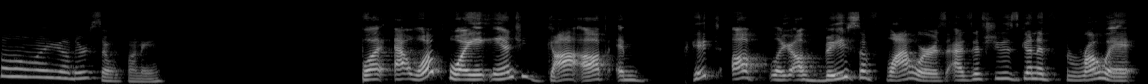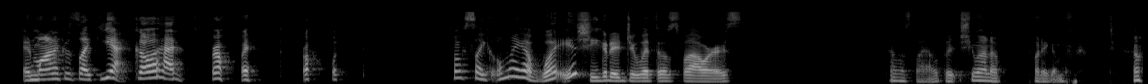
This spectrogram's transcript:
oh my God, they're so funny. But at one point, Angie got up and picked up like a vase of flowers as if she was going to throw it and Monica's like, yeah, go ahead, throw it, throw it. I was like, oh my God, what is she going to do with those flowers? That was wild, but she wound up putting them down.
